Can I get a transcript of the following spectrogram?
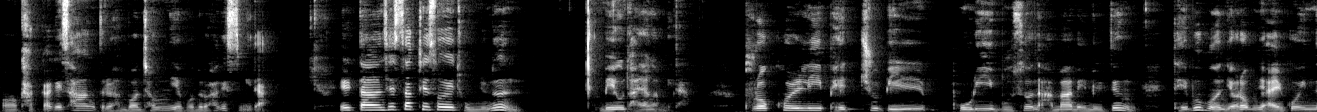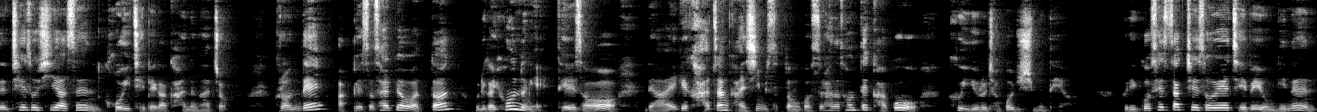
어, 각각의 사항들을 한번 정리해 보도록 하겠습니다. 일단 새싹 채소의 종류는 매우 다양합니다. 브로콜리, 배추, 밀, 보리, 무순, 아마, 메밀 등 대부분 여러분이 알고 있는 채소 씨앗은 거의 재배가 가능하죠. 그런데 앞에서 살펴봤던 우리가 효능에 대해서 나에게 가장 관심 있었던 것을 하나 선택하고 그 이유를 적어주시면 돼요. 그리고 새싹 채소의 재배 용기는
